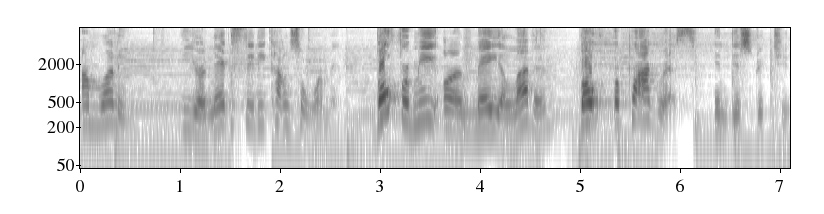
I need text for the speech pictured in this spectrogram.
I'm running your next city councilwoman. Vote for me on May 11. Vote for progress in District 2.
